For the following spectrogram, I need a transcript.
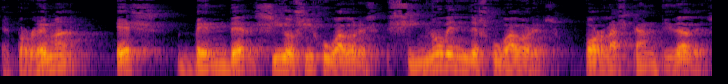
el problema es vender sí o sí jugadores. Si no vendes jugadores por las cantidades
